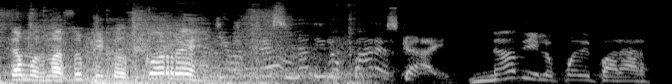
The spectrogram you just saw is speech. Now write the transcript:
Necesitamos más súbditos, corre. Nadie lo puede parar.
